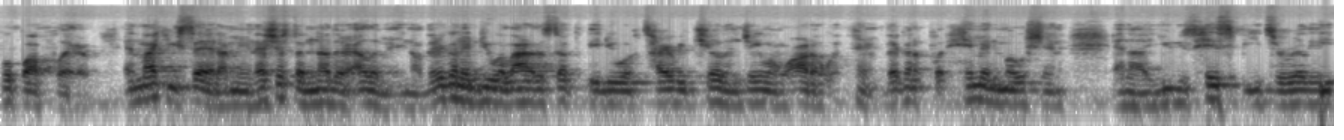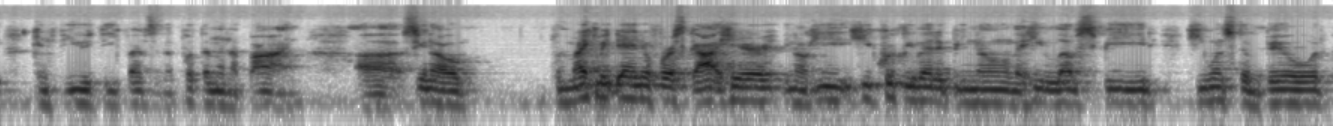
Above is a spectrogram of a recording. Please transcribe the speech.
football player. And like you said, I mean, that's just another element. You know, they're going to do a lot of the stuff that they do with Tyreek Hill and Jaylen Waddle with him. They're going to put him in motion and uh, use his speed to really confuse defenses and put them in a bind. Uh, so, you know, when Mike McDaniel first got here, you know, he he quickly let it be known that he loves speed. He wants to build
